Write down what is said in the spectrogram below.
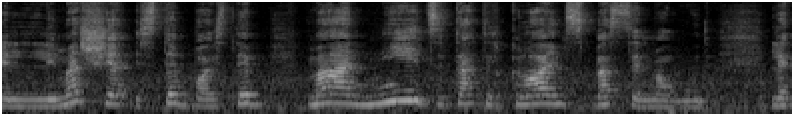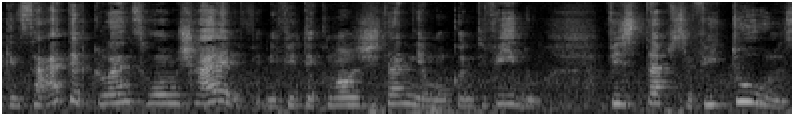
اللي ماشية step by step مع ال needs بتاعت ال clients بس الموجودة. لكن ساعات ال clients هو مش عارف إن في technology تانية ممكن تفيده. في steps في tools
